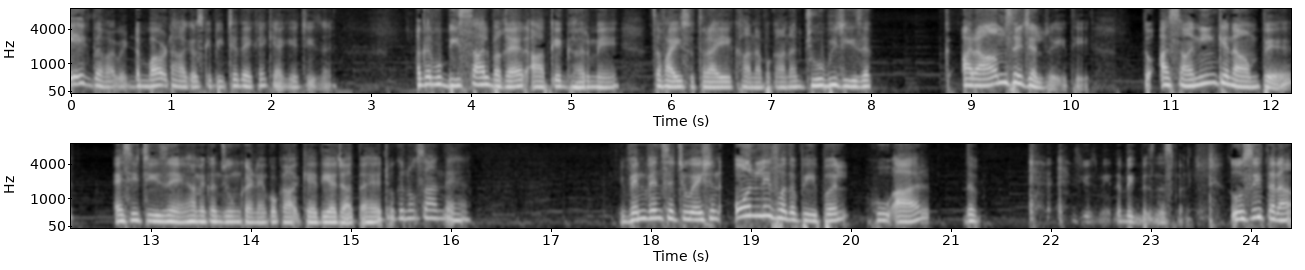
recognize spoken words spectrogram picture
एक दफ़ा भी डब्बा उठा के उसके पीछे देखा क्या क्या चीज़ें अगर वो बीस साल बगैर आपके घर में सफ़ाई सुथराई खाना पकाना, जो भी चीज़ है, आराम से चल रही थी। तो आसानी के नाम पे ऐसी चीज़ें हमें कंज्यूम करने को कह दिया जाता है, जो कि नुकसानदेह है। Win win situation only for the people who are the big businessman तो उसी तरह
